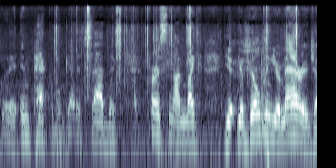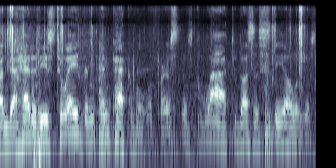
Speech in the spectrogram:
Good Impeccable. Get it, tzaddik. Person, I'm like, you're, you're building your marriage on the head of these two Eidim. Impeccable. A person is glad who doesn't steal. Just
